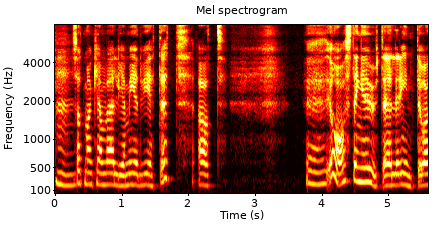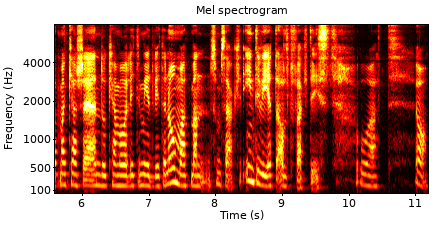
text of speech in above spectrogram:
Mm. Så att man kan välja medvetet att eh, ja, stänga ute eller inte och att man kanske ändå kan vara lite medveten om att man som sagt inte vet allt faktiskt. Och att, ja.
